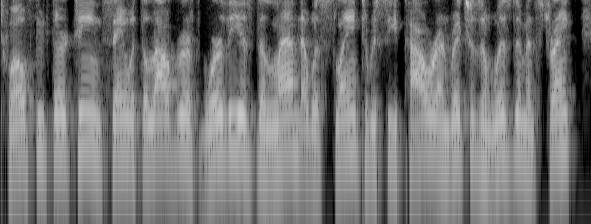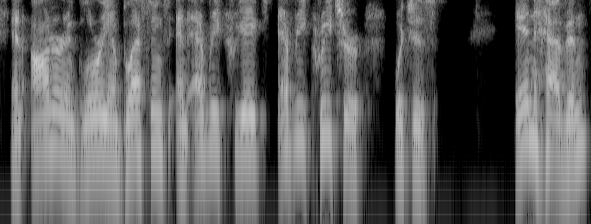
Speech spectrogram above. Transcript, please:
12 through 13, saying with the loud earth, Worthy is the lamb that was slain to receive power and riches and wisdom and strength and honor and glory and blessings, and every create every creature which is in heaven,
